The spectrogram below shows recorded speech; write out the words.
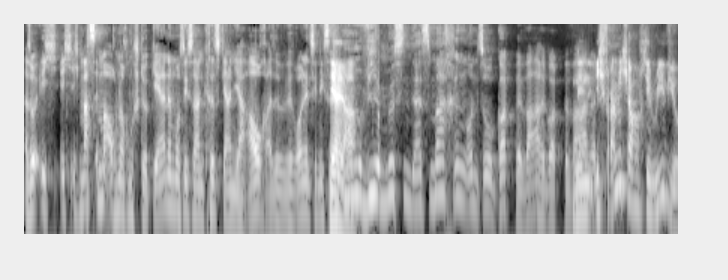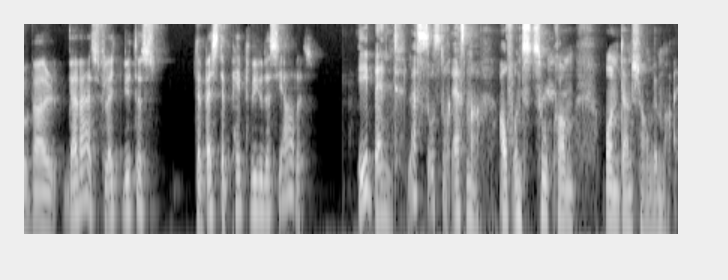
Also ich, ich, ich mache es immer auch noch ein Stück gerne, muss ich sagen. Christian ja auch. Also wir wollen jetzt hier nicht sagen, ja, ja. Oh, wir müssen das machen und so. Gott bewahre, Gott bewahre. Nee, ich freue mich auch auf die Review, weil wer weiß, vielleicht wird das der beste Pay-Per-View des Jahres. Eben, lasst uns doch erstmal auf uns zukommen und dann schauen wir mal.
